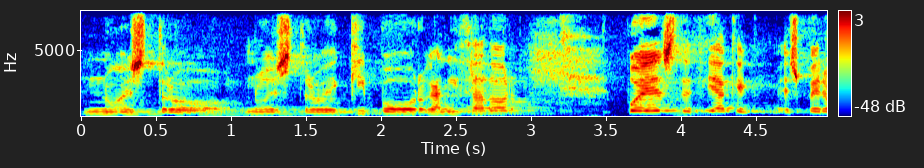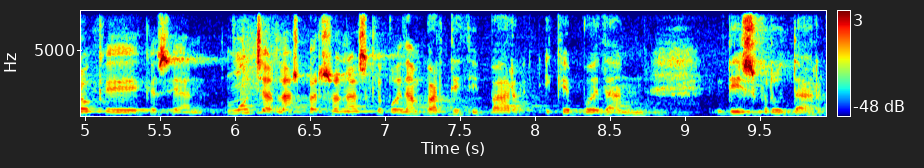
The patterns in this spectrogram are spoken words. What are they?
nuestro, nuestro equipo organizador pues decía que espero que, sean muchas las personas que puedan participar y que puedan disfrutar.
